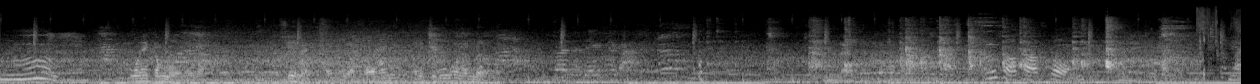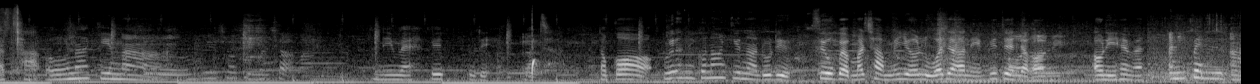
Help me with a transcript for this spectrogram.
อืมผู้ให้กำเนิดเลยนะชื่ออะไรคำเดียวเพราะว่ามันคือผู้ให้กำเนิดนี่สอขาสองมัทฉะเออน่ากินอะพี่ชอบกินมัทฉะมากอันนี้ไหมพี่ดูดิมัทฉะแล้วก็อุ้ยอันนี้ก็น่ากินอะดูดิฟิลแบบมัทฉะไม่เยอะหรือว่าจะอันนี้พี่เจนอยากเอาเอานี้ให้ไหมอันนี้เป็นอ่า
